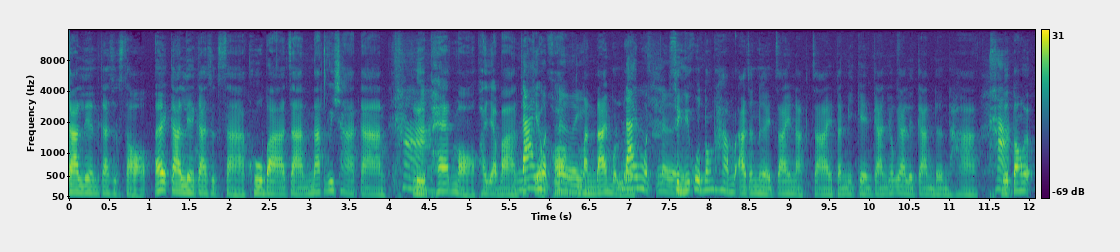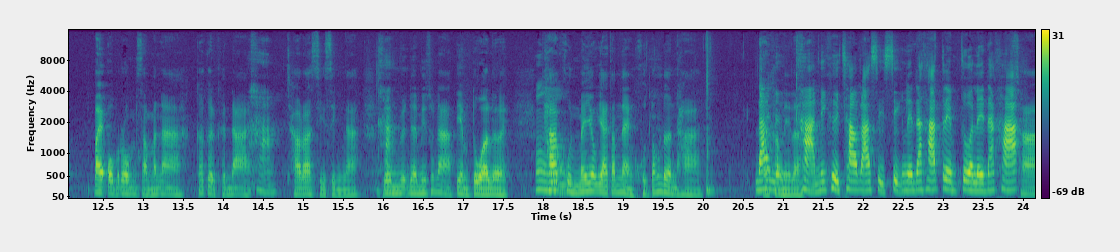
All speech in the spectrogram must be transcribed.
การเรียนการศึกษาเอ้ยการเรียนการศึกษาครูบาอาจารย์นักวิชาการ ค่ะหรือแพทย์หมอพยาบาลได้ที่เกี่ยวข้องหมดเลยมันได้หมดเลย ได้หมดเลยสิ่งที่คุณต้องทำอาจจะเหนื่อยใจหนักใจ แต่มีเกณฑ์การยกย้ายหรือการเดินทาง ค่ะ หรือต้องไปไปอบรมสัมมนาก็เกิดขึ้นได้ ค่ะ ชาวราศีสิงห์นะ ค่ะเดือนเดือนมิถุนาเตรียมตัวเลย อืม ถ้าคุณไม่ยกย้ายตำแหน่งคุณต้องเดินทาง ได้ใช้เลคำนี้ยเลยค่ะนี่คือชาวราศีสิงห์เลยนะคะ เตรียมตัวเลยนะคะ ใช่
